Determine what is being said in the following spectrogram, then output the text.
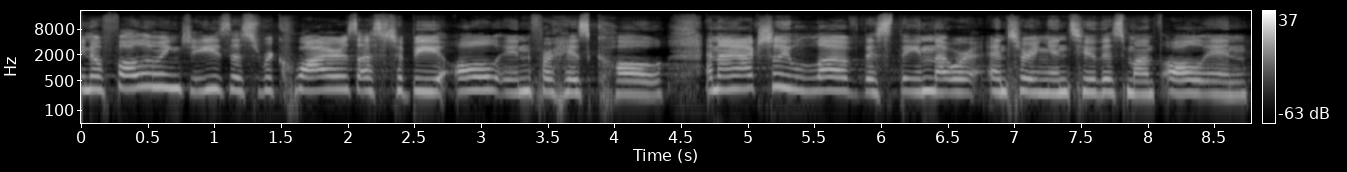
You know, following Jesus requires us to be all in for his call. And I actually love this theme that we're entering into this month, all in.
